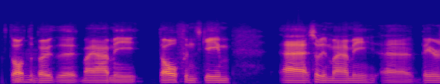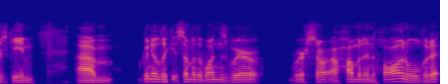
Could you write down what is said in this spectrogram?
We've talked Mhm. about the Miami Dolphins game, uh, sorry, Miami uh, Bears game. Um, I'm going to look at some of the ones where we're sort of humming and hawing over it,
